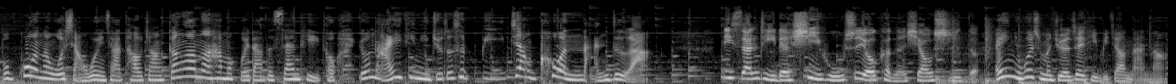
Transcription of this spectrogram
不过呢，我想问一下涛章，刚刚呢他们回答的三题里头，有哪一题你觉得是比较困难的啊？第三题的西湖是有可能消失的。哎，你为什么觉得这题比较难呢？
